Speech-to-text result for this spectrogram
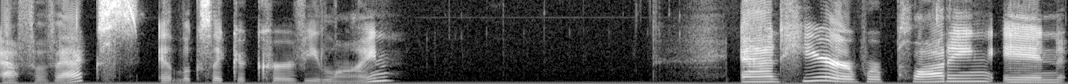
f of x, it looks like a curvy line. And here we're plotting in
